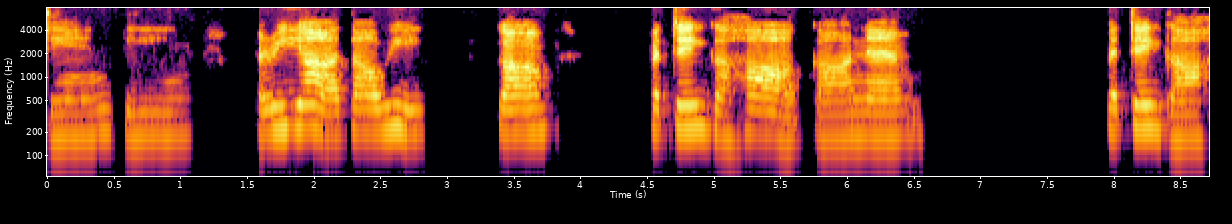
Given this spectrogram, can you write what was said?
တင်တိအရိယတာဝိကပတိကဟကာနံပတိကဟ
